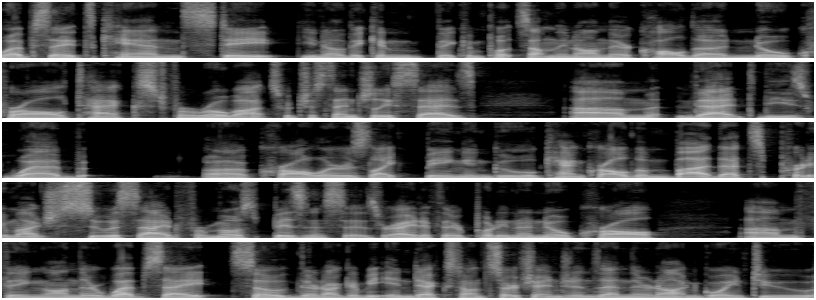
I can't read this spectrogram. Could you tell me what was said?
websites can state, you know, they can they can put something on there called a no crawl text for robots, which essentially says um, that these web uh, crawlers like Bing and Google can't crawl them, but that's pretty much suicide for most businesses, right? If they're putting a no crawl um, thing on their website, so they're not going to be indexed on search engines and they're not going to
